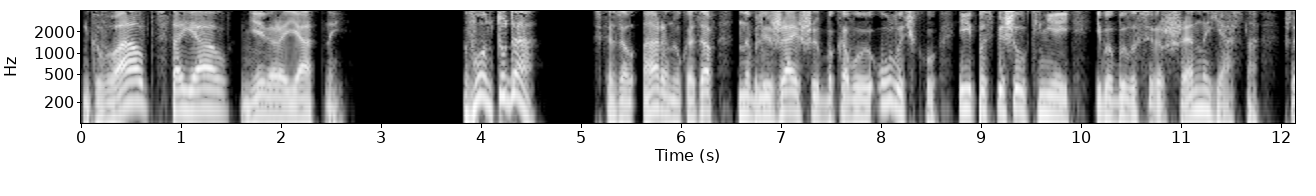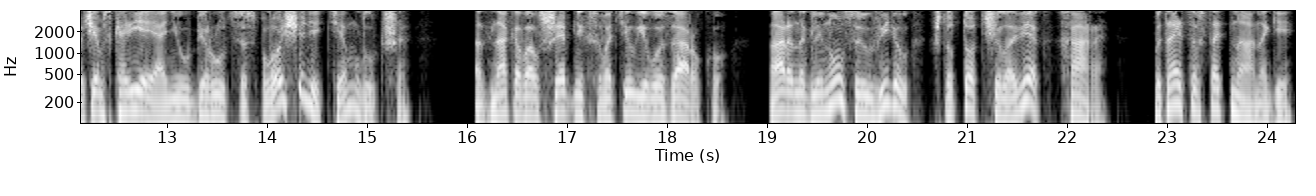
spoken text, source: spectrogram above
Гвалт стоял невероятный. «Вон туда!» — сказал Аарон, указав на ближайшую боковую улочку, и поспешил к ней, ибо было совершенно ясно, что чем скорее они уберутся с площади, тем лучше. Однако волшебник схватил его за руку. Аарон оглянулся и увидел, что тот человек, Хара, пытается встать на ноги.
